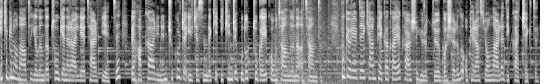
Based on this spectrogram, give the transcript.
2016 yılında Tu Generalliğe terfi etti ve Hakkari'nin Çukurca ilçesindeki 2. Hudut Tugayı komutanlığına atandı. Bu görevdeyken PKK'ya karşı yürüttüğü başarılı operasyonlarla dikkat çekti.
